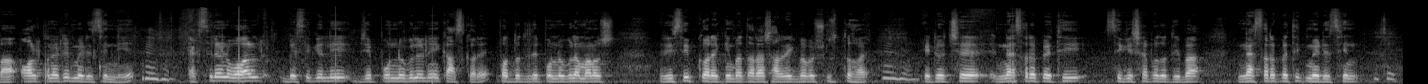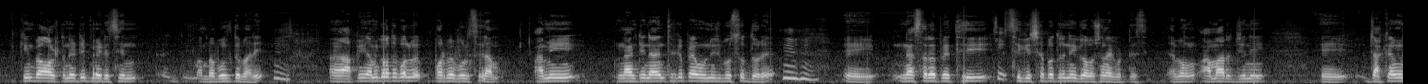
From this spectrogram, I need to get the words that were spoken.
বা অল্টারনেটিভ মেডিসিন নিয়ে। অ্যাক্সিলেন্ট ওয়ার্ল্ড বেসিক্যালি যে পণ্যগুলো নিয়ে কাজ করে পদ্ধতিতে পণ্যগুলো মানুষ রিসিভ করে কিংবা তারা শারীরিকভাবে সুস্থ হয় এটা হচ্ছে ন্যাচারোপ্যাথি চিকিৎসা পদ্ধতি বা ন্যাচারোপ্যাথিক মেডিসিন কিংবা অল্টারনেটিভ মেডিসিন আমরা বলতে পারি। আপনি আমি কথা পর্বে বলছিলাম নাইনটি নাইন থেকে প্রায় উনিশ বছর ধরে এই ন্যাচারোপ্যাথি। চিকিৎসা পদ্ধতি নিয়ে গবেষণা করতেছি এবং আমার যিনি এই, যাকে আমি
